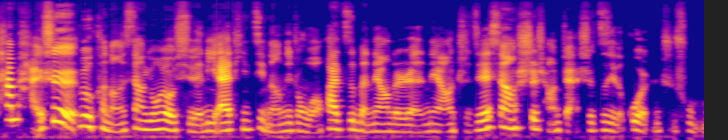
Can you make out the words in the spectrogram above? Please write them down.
他们还是有可能像拥有学历、IT 技能那种文化资本那样的人那样，直接向市场展示自己的过人之处吗？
